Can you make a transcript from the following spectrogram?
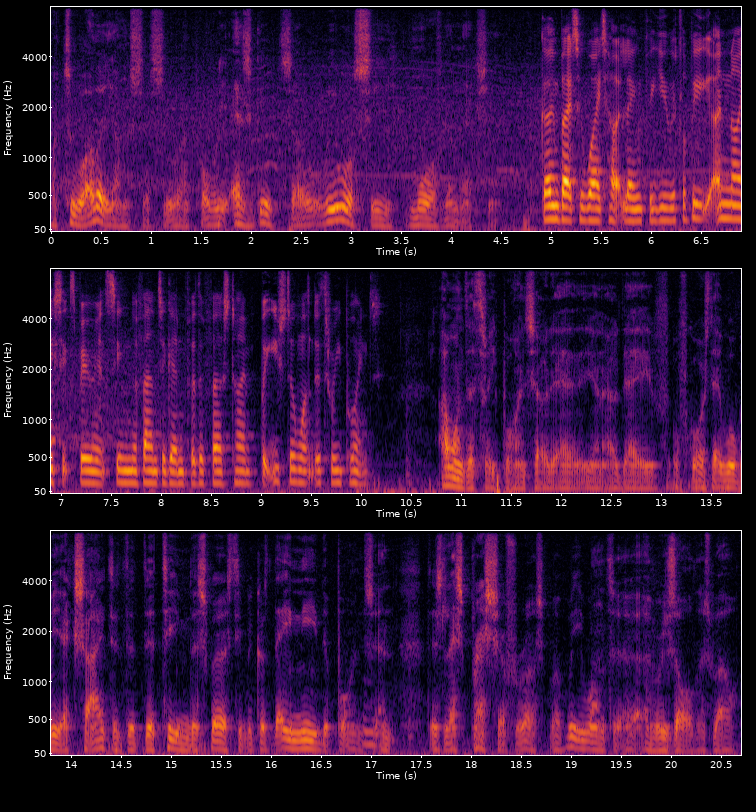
or two other youngsters who are probably as good. So we will see more of them next year. Going back to White Hart Lane for you, it'll be a nice experience seeing the fans again for the first time, but you still want the three points. I want the three points. So they, you know, they of course they will be excited the, the team, the Spurs team, because they need the points mm. and there's less pressure for us. But we want a, a, result as well,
